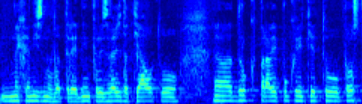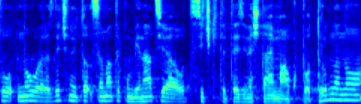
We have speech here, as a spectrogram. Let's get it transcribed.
механизма вътре, един произвежда тялото, а, друг прави покритието. Просто много е различно и то, самата комбинация от всичките тези неща е малко по-трудна, но...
